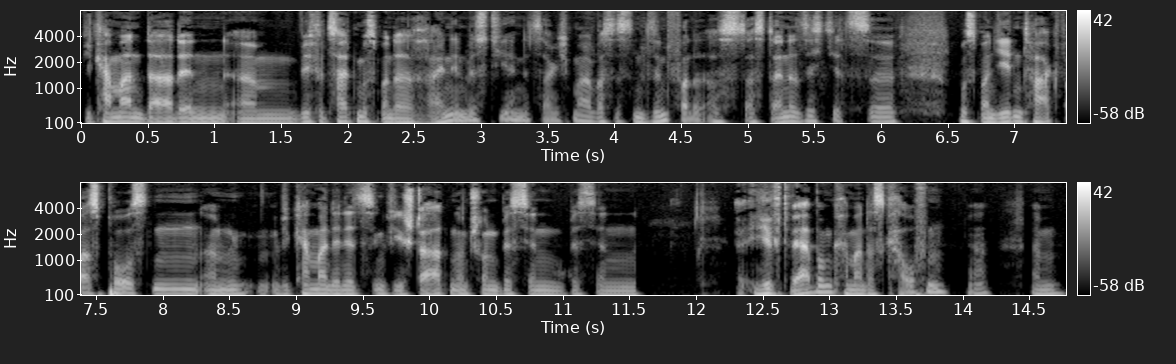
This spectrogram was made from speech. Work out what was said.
wie kann man da denn, ähm, wie viel Zeit muss man da rein investieren, jetzt sage ich mal? Was ist denn sinnvoll aus, aus deiner Sicht jetzt? Äh, muss man jeden Tag was posten? Ähm, wie kann man denn jetzt irgendwie starten und schon ein bisschen, bisschen äh, hilft Werbung? Kann man das kaufen? Ja? Ähm,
